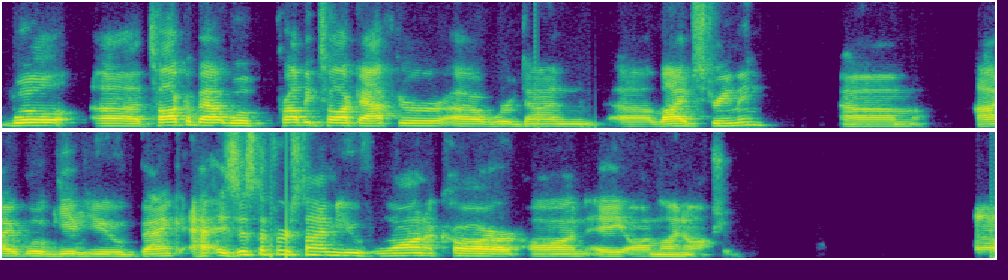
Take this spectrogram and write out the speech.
we'll uh, talk about. We'll probably talk after uh, we're done uh, live streaming. Um, I will give you bank. Is this the first time you've won a car on a online auction? Uh,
